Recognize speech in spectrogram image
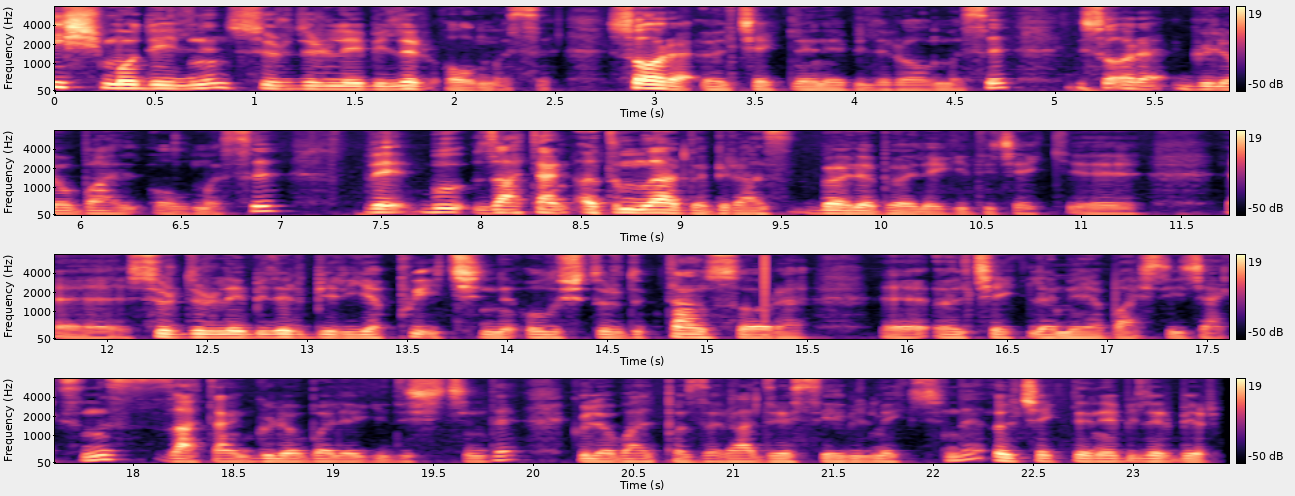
iş modelinin sürdürülebilir olması, sonra ölçeklenebilir olması, sonra global olması ve bu zaten adımlar da biraz böyle böyle gidecek. E, e, sürdürülebilir bir yapı içini oluşturduktan sonra e, ölçeklemeye başlayacaksınız. Zaten globale gidiş için de global pazarı adresleyebilmek için de ölçeklenebilir bir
